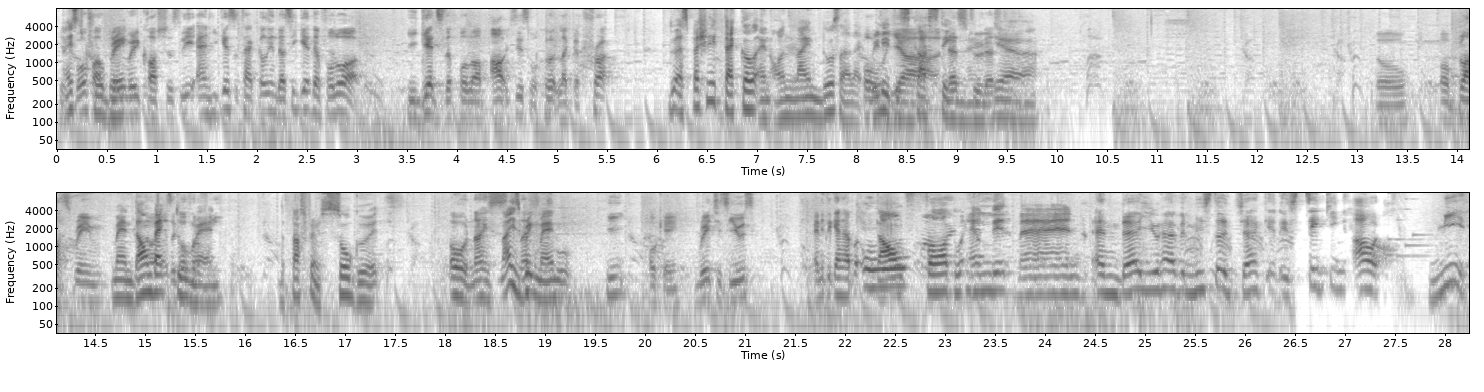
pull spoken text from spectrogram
He Nice both throw break. very cautiously, and he gets a tackle in. Does he get the follow up? He gets the follow up. Ouch! This will hurt like a truck. Dude, especially tackle and online, those are like Oh, really yeah, disgusting. that's true, that's yeah. So, oh, plus frame. Man, down Uh, back two, man. The plus frame is so good. Oh, nice. Nice break, man. He okay. Rage is used. Anything can happen. Oh, Down four to end it, man. And there you have it. Mr. Jacket is taking out Meat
